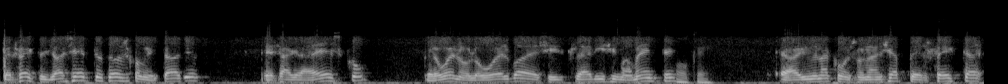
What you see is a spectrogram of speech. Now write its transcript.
perfecto, yo acepto todos los comentarios, les agradezco, pero bueno, lo vuelvo a decir clarísimamente, Ok. hay una consonancia perfecta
